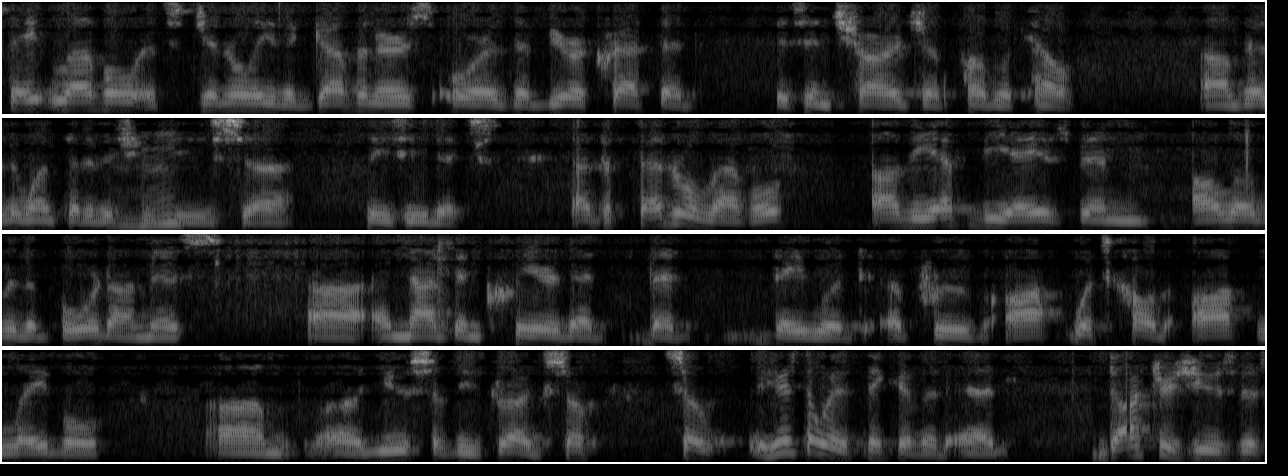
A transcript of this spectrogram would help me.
state level, it's generally the governors or the bureaucrat that is in charge of public health. Um, they're the ones that have issued mm-hmm. these, uh, these edicts. At the federal level, uh, the FDA has been all over the board on this uh, and not been clear that that they would approve off what's called off-label um, uh, use of these drugs. So, so here's the way to think of it, Ed. Doctors use this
